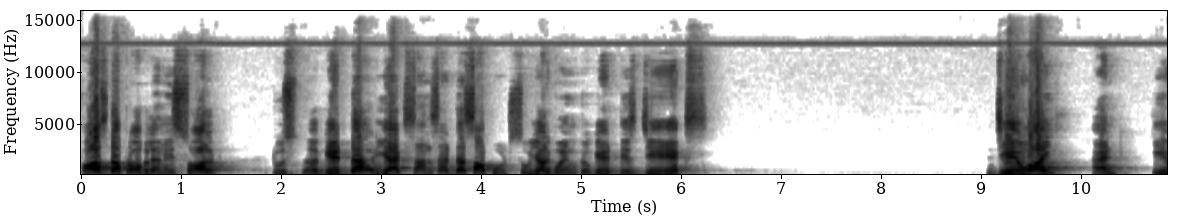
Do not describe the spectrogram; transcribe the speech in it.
First, the problem is solved to uh, get the reactions at the support. So, we are going to get this Jx, Jy and Ky.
